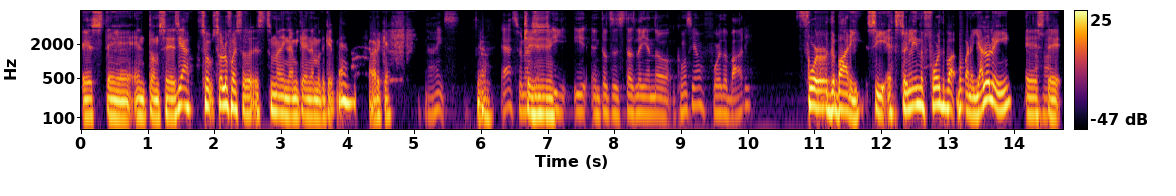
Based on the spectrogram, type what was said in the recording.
Este, entonces ya, solo fue eso. Es una dinámica de que, eh, a ver qué. Nice. Y, y, entonces estás leyendo, ¿cómo se llama? For the Body. For the Body. Sí, estoy leyendo For the Body. Bueno, ya lo leí. Este,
